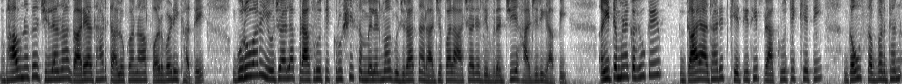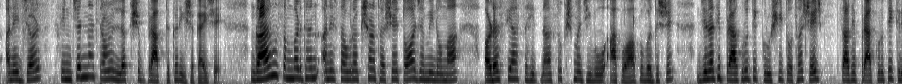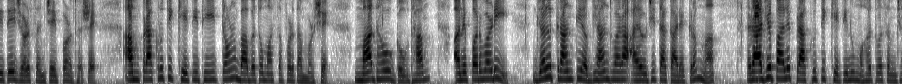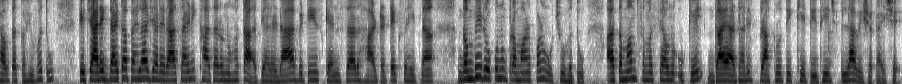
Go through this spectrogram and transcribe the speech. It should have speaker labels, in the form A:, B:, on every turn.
A: ભાવનગર જિલ્લાના ગારિયાધાર તાલુકાના પરવડી ખાતે ગુરુવારે યોજાયેલા પ્રાકૃતિક કૃષિ સંમેલનમાં ગુજરાતના રાજ્યપાલ આચાર્ય દેવવ્રતજીએ હાજરી આપી. અહીં તેમણે કહ્યું કે ગાય આધારિત ખેતીથી પ્રાકૃતિક ખેતી ગૌ સંવર્ધન અને જળ સિંચનના ત્રણ લક્ષ્ય પ્રાપ્ત કરી શકાય છે. ગાયોનું સંવર્ધન અને સંરક્ષણ થશે તો જમીનોમાં અળસિયા સહિતના સૂક્ષ્મ જીવો આપોઆપ વધશે, જેનાથી પ્રાકૃતિક કૃષિ તો થશે જ, સાથે પ્રાકૃતિક રીતે જળ સંચય પણ થશે. આમ પ્રાકૃતિક ખેતીથી ત્રણ બાબતોમાં સફળતા મળશે. માધવ ગૌધામ અને પરવડી જલક્રાંતિ અભિયાન દ્વારા આયોજિત આ કાર્યક્રમમાં રાજ્યપાલે પ્રાકૃતિક ખેતીનું મહત્વ સમજાવતા કહ્યું હતું કે ચારેક દાયકા પહેલા જ્યારે રાસાયણિક ખાતરો નહોતા, ત્યારે ડાયાબિટીસ, કેન્સર, હાર્ટ એટેક સહિતના ગંભીર રોગોનું પ્રમાણ પણ ઓછું હતું. આ તમામ સમસ્યાઓનો ઉકેલ ગાય આધારિત પ્રાકૃતિક ખેતીથી જ લાવી શકાય છે.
